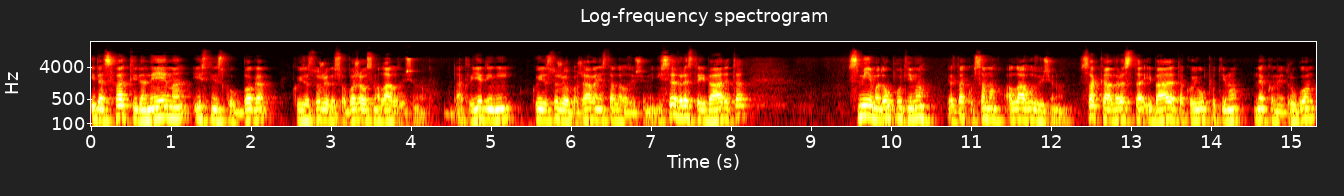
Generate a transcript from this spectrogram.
i da shvati da nema istinskog Boga koji zaslužuje da se obožava osim Allah uzvišenog. Dakle, jedini koji zaslužuje obožavanje je Allah uzvišenog. I sve vrste ibadeta smijemo da uputimo, je tako, samo Allah uzvišenom. Svaka vrsta ibadeta koju uputimo nekom je drugom,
